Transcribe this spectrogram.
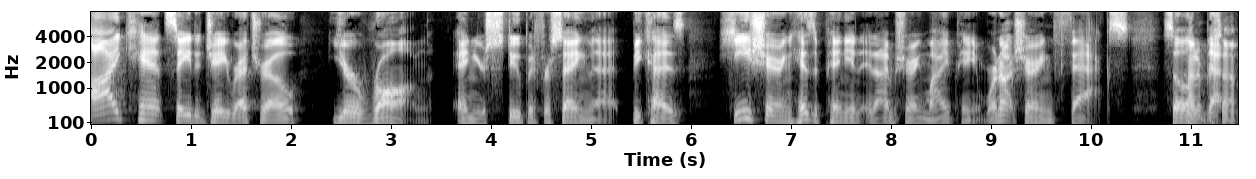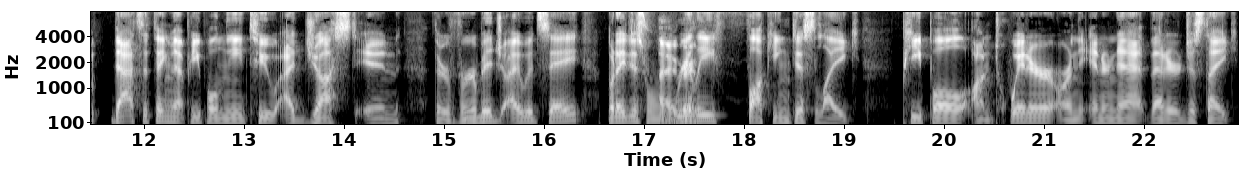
I can't say to Jay Retro, you're wrong and you're stupid for saying that because he's sharing his opinion and I'm sharing my opinion. We're not sharing facts. So that, that's the thing that people need to adjust in their verbiage, I would say. But I just I really fucking dislike people on Twitter or on the internet that are just like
